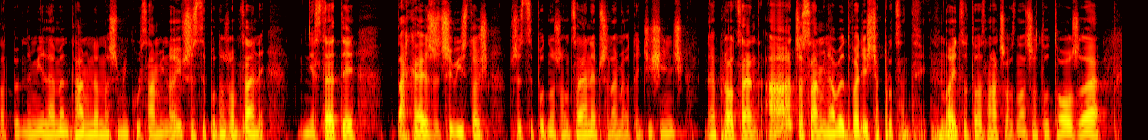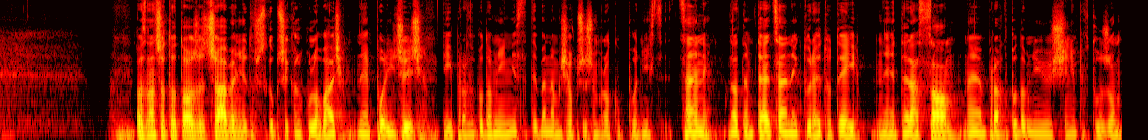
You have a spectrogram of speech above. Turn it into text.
nad pewnymi elementami, nad naszymi kursami, no i wszyscy podnoszą ceny. Niestety taka jest rzeczywistość, wszyscy podnoszą ceny przynajmniej o te 10%, a czasami nawet 20%. No i co to oznacza? Oznacza to to, że Oznacza to to, że trzeba będzie to wszystko przekalkulować, e, policzyć i prawdopodobnie niestety będę musiał w przyszłym roku podnieść ceny. Zatem te ceny, które tutaj e, teraz są, e, prawdopodobnie już się nie powtórzą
